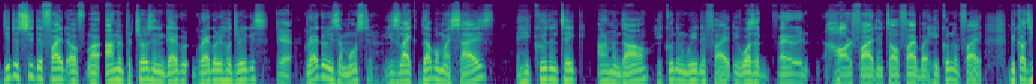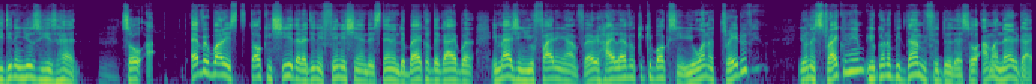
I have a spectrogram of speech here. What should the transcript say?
did you see the fight of uh, Armen Petrosyan and Gregor- Gregory Rodrigues? yeah. Gregory is a monster. He's like double my size, and he couldn't take Armin down. He couldn't win the fight. It was a very hard fight and tough fight, but he couldn't fight because he didn't use his head. So uh, everybody's talking shit that I didn't finish and they stand in the back of the guy. But imagine you fighting a very high level kickboxing. You want to trade with him? You want to strike with him? You're gonna be dumb if you do that. So I'm a nerd guy.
